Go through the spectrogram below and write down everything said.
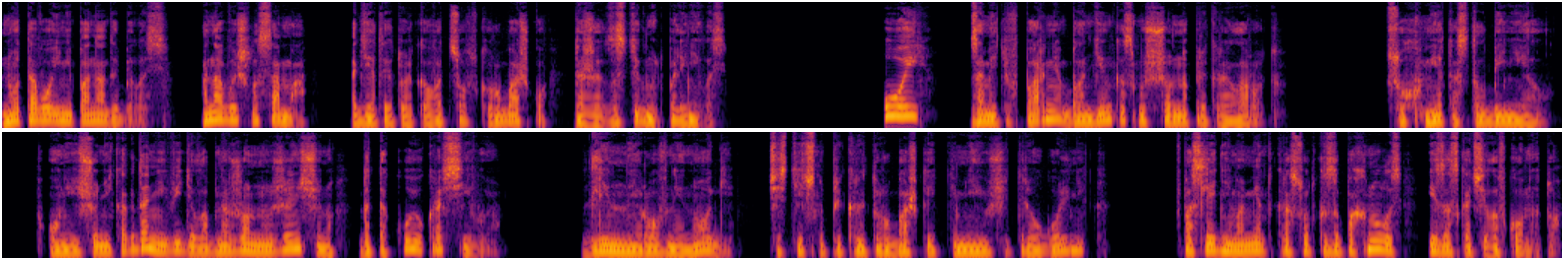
Но того и не понадобилось. Она вышла сама, одетая только в отцовскую рубашку, даже застегнуть поленилась. «Ой!» — заметив парня, блондинка смущенно прикрыла рот. Сухмет остолбенел. Он еще никогда не видел обнаженную женщину, да такую красивую. Длинные ровные ноги, частично прикрытый рубашкой темнеющий треугольник. В последний момент красотка запахнулась и заскочила в комнату.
